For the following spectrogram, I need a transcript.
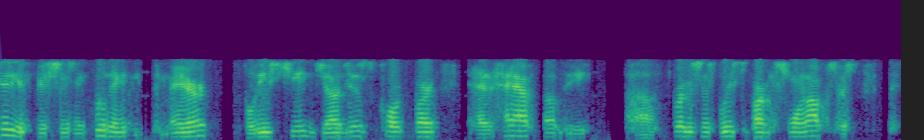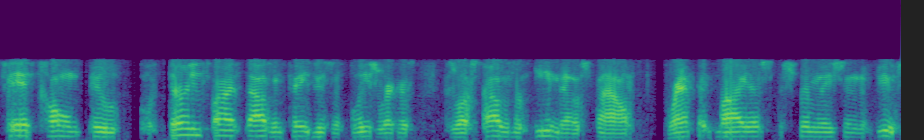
city officials, including the mayor, police chief, judges, court clerk, and half of the uh, Ferguson's police department sworn officers, the Fed combed through 35,000 pages of police records as well as thousands of emails found rampant bias, discrimination, and abuse,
